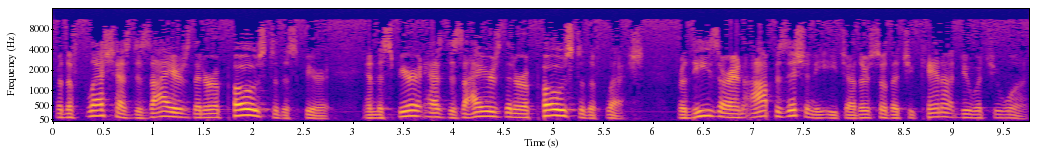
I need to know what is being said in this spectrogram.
for the flesh has desires that are opposed to the spirit and the spirit has desires that are opposed to the flesh for these are in opposition to each other so that you cannot do what you want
